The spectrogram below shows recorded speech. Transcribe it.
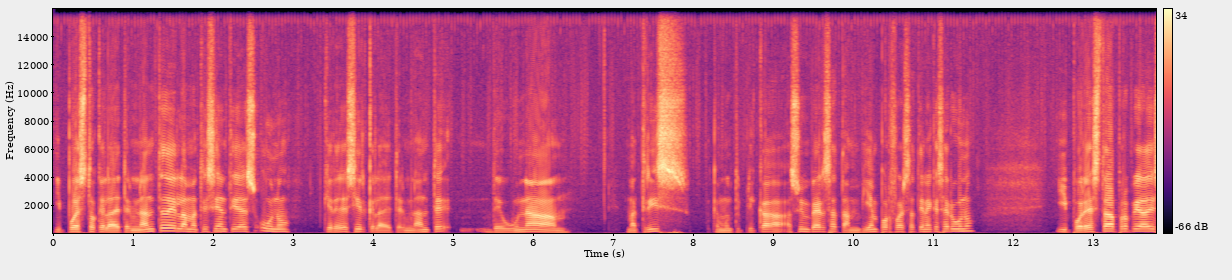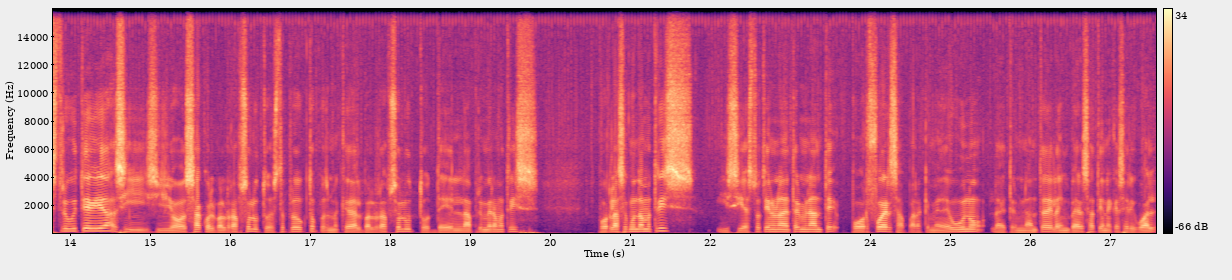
Y puesto que la determinante de la matriz de identidad es 1, quiere decir que la determinante de una matriz que multiplica a su inversa también por fuerza tiene que ser 1. Y por esta propiedad de distributividad, si, si yo saco el valor absoluto de este producto, pues me queda el valor absoluto de la primera matriz por la segunda matriz y si esto tiene una determinante por fuerza para que me dé 1 la determinante de la inversa tiene que ser igual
